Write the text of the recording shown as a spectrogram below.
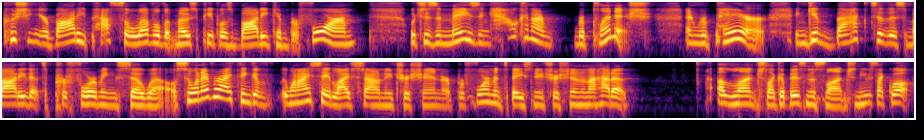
pushing your body past the level that most people's body can perform which is amazing how can i replenish and repair and give back to this body that's performing so well? So whenever i think of when i say lifestyle nutrition or performance based nutrition and i had a a lunch, like a business lunch. And he was like, Well,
